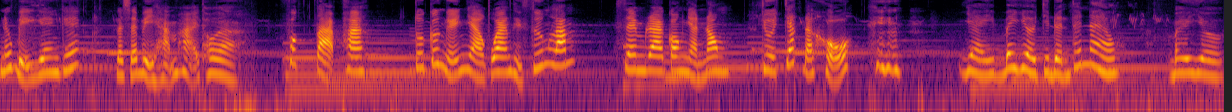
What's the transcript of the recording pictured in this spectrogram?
Nếu bị ghen ghét là sẽ bị hãm hại thôi à Phức tạp ha. Tôi cứ nghĩ nhà quan thì sướng lắm. Xem ra con nhà nông, chưa chắc đã khổ. Vậy bây giờ chị định thế nào? Bây giờ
